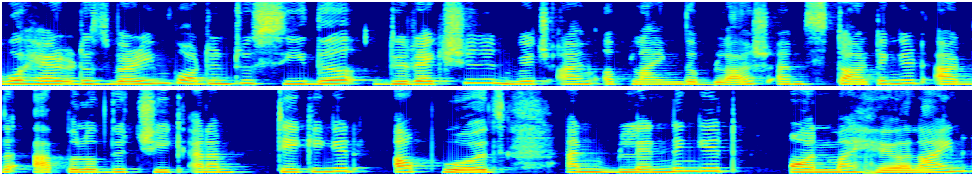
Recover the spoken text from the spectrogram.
over here it is very important to see the direction in which i'm applying the blush. I'm starting it at the apple of the cheek and i'm taking it upwards and blending it on my hairline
